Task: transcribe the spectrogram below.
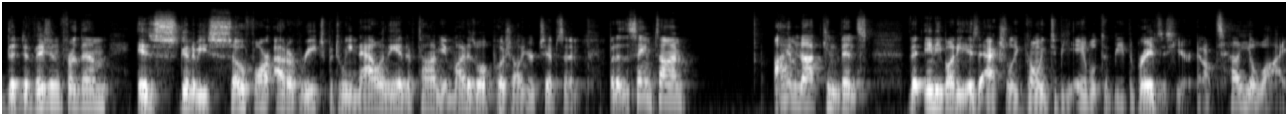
the division for them is going to be so far out of reach between now and the end of time, you might as well push all your chips in. But at the same time, I am not convinced that anybody is actually going to be able to beat the Braves this year, and I'll tell you why.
